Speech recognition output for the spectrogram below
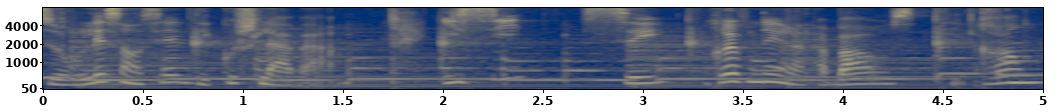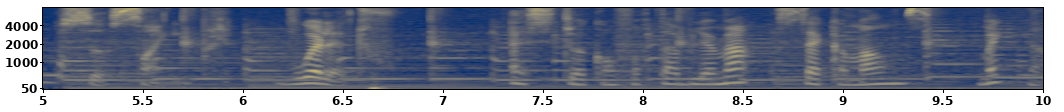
sur l'essentiel des couches lavables. Ici, c'est revenir à la base et rendre ça simple. Voilà tout. Assis-toi confortablement, ça commence maintenant.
